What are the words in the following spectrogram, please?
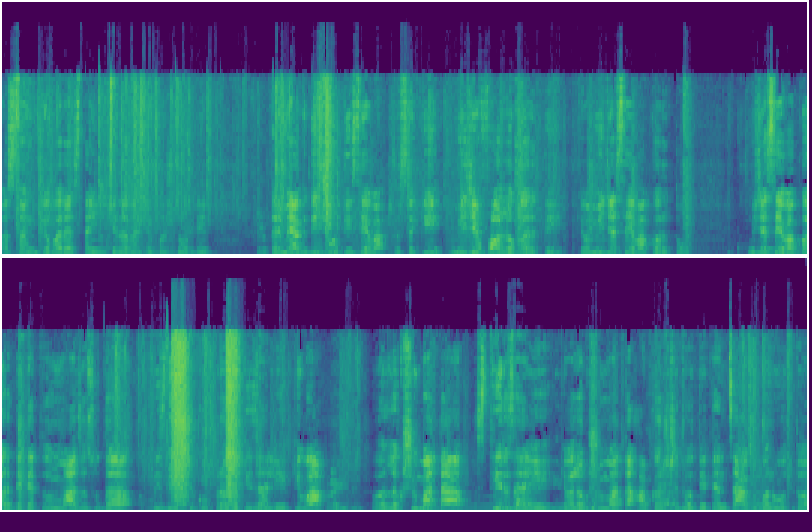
असंख्य बऱ्याच ताईंचे दादांचे प्रश्न होते. तर मी अगदी छोटी सेवा जसं की मी जे फॉलो करते किंवा मी जे सेवा करतो मी जे सेवा करते त्यातून माझं सुद्धा बिझनेसची खूप प्रगती झाली आहे किंवा अ, लक्ष्मी माता स्थिर झाली आहे किंवा लक्ष्मी माता आकर्षित होते त्यांचं आगमन होतं.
